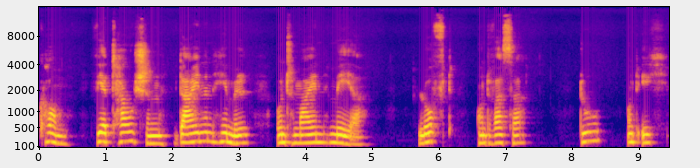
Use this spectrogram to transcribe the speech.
Komm, wir tauschen deinen Himmel und mein Meer, Luft und Wasser, du und ich,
